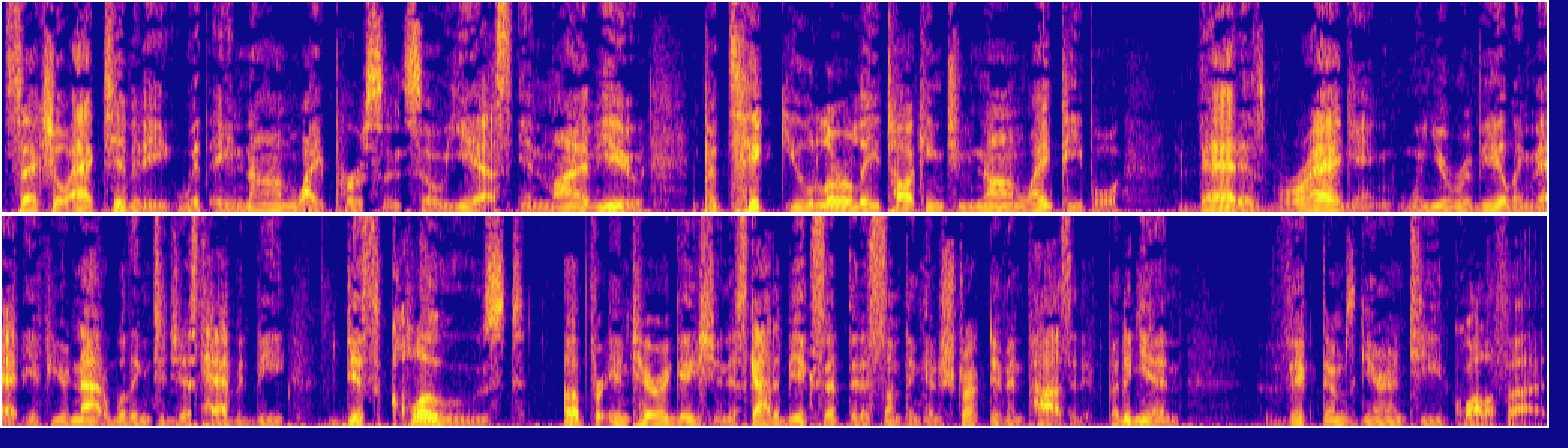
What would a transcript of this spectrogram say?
sexual activity with a non white person. So, yes, in my view, particularly talking to non white people, that is bragging when you're revealing that if you're not willing to just have it be disclosed up for interrogation. It's got to be accepted as something constructive and positive. But again, victims guaranteed qualified.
